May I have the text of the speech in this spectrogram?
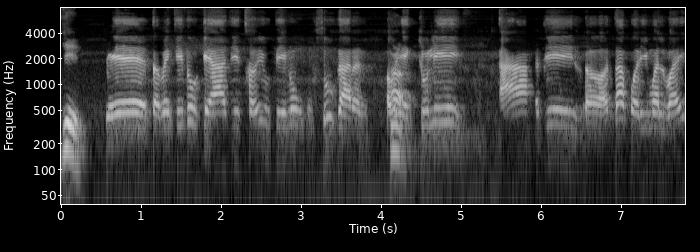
જી. કે તમે કીધું કે આ જે થયું તેનું શું કારણ? હવે. એકચ્યુઅલી આ જે હતા પરિમલભાઈ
